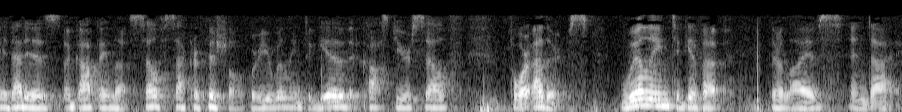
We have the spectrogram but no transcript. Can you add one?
Okay, that is agape love, self sacrificial, where you're willing to give at cost to yourself for others, willing to give up their lives and die.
